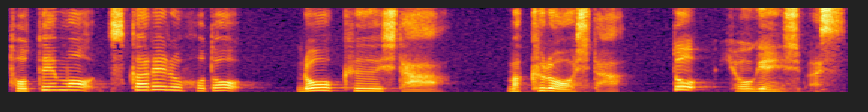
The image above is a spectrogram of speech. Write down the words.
とても疲れるほど老朽した、まあ、苦労したと表現します。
